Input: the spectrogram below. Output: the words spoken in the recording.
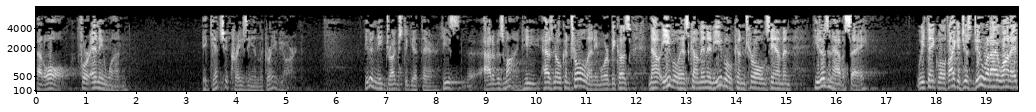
at all, for anyone, it gets you crazy in the graveyard. He didn't need drugs to get there. He's out of his mind. He has no control anymore because now evil has come in and evil controls him and he doesn't have a say. We think, well, if I could just do what I wanted,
